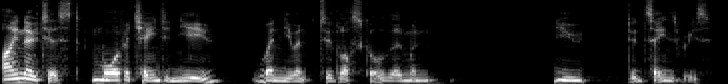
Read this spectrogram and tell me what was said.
I noticed more of a change in you when you went to Glasgow than when you did Sainsbury's.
